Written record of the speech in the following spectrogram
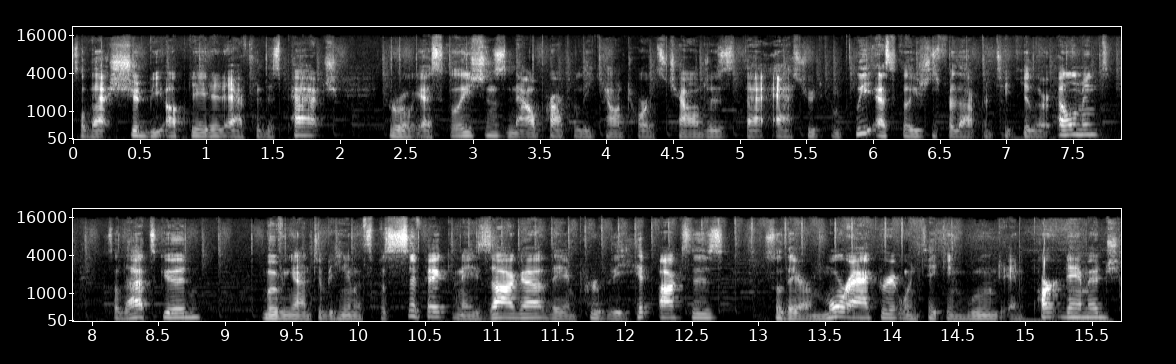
so that should be updated after this patch. Heroic escalations now properly count towards challenges that ask you to complete escalations for that particular element, so that's good. Moving on to Behemoth specific, Nayzaga, they improved the hitboxes so they are more accurate when taking wound and part damage.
